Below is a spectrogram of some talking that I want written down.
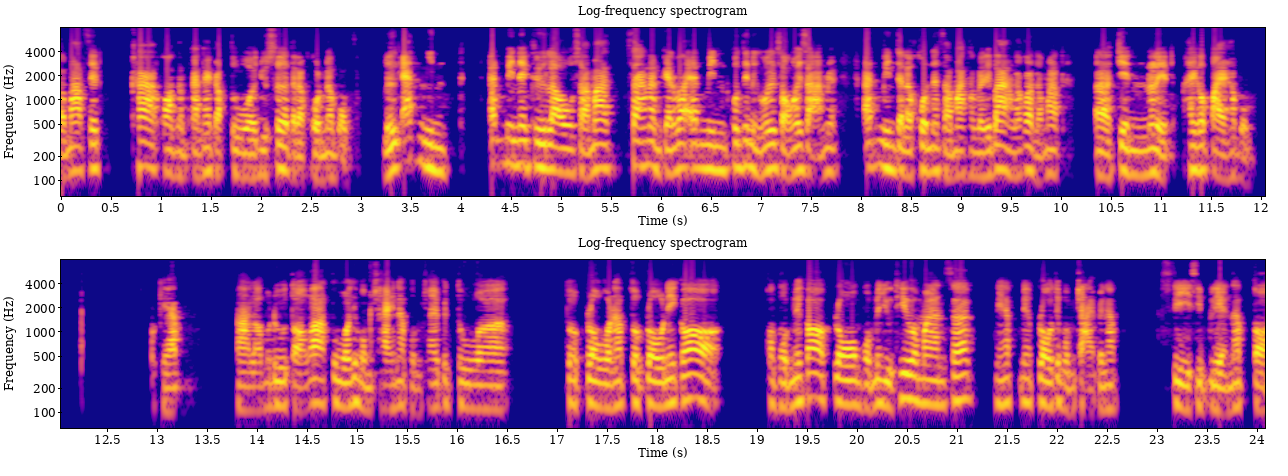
สามารถเซตค่าความสำคัญให้กับตัว user แต่ละคนนะผม หรือ admin admin เนี่ยคือเราสามารถสร้างได้เหมือนกันว่า admin คนที่หนึ่งคนที่สองคนที่สามเนี่ย admin แต่ละคนเนี่ยสามารถทำอะไรได้บ้าง แล้วก็สามารถเอ่อ generate ให้เข้าไปครับผม โอเคครับอ่าเรามาดูต่อว่าตัวที่ผมใช้นะ ผมใช้เป็นตัวตัวโปรนะครับ ตัวโปรนี่ก็ของผมนี่ก็โปรผมมันอยู่ที่ประมาณสักเนี่ยครับเนี่ยโปรที่ผมจ่ายไปนะครับสี่สิบเหรียญนะครับ ต่อ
